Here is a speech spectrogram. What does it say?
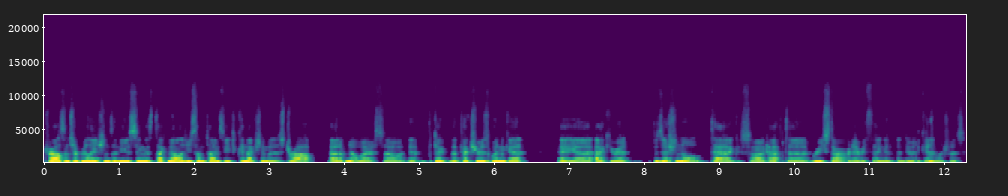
trials and tribulations of using this technology. Sometimes the connection would just drop out of nowhere, so it, the pictures wouldn't get a uh, accurate positional tag. So I would have to restart everything and, and do it again, which was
